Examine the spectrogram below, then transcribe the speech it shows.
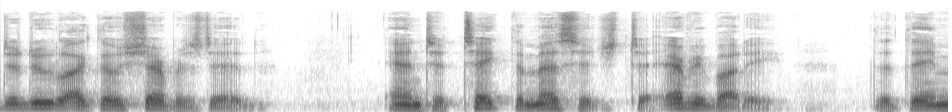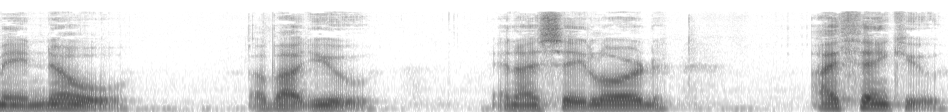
to do like those shepherds did and to take the message to everybody that they may know about you. And I say, Lord, I thank you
